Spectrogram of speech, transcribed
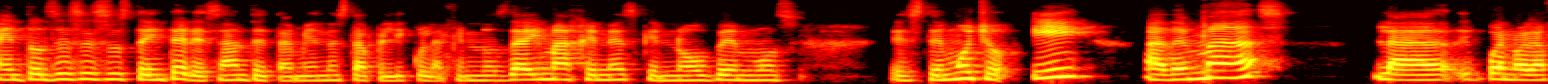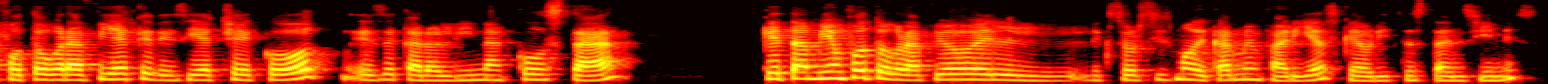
Entonces, eso está interesante también esta película, que nos da imágenes que no vemos este, mucho. Y además, la, bueno, la fotografía que decía Checo es de Carolina Costa, que también fotografió el exorcismo de Carmen Farías, que ahorita está en cines.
